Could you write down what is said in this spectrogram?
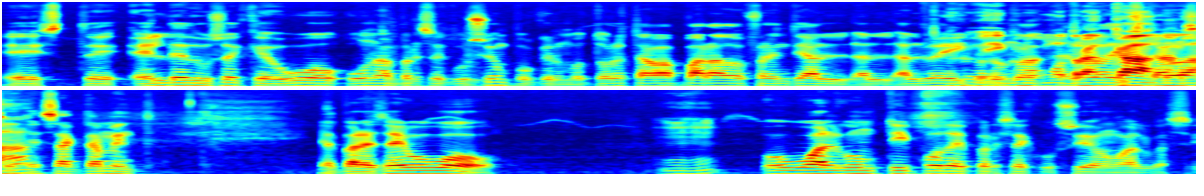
este, él deduce que hubo una persecución porque el motor estaba parado frente al, al- al vehículo, vehículo, una- como una distancia, exactamente. Y al parecer hubo, Hubo algún tipo de persecución o algo así.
